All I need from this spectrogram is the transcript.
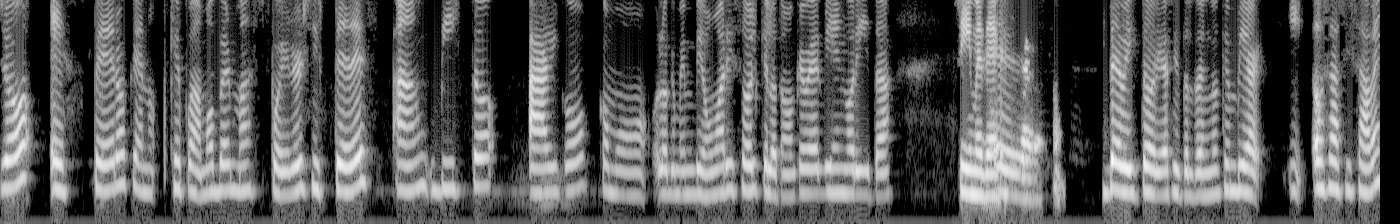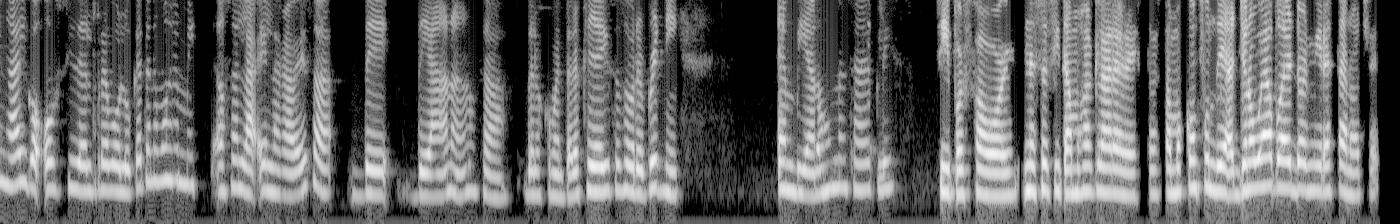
Yo espero que, no, que podamos ver más spoilers. Si ustedes han visto algo como lo que me envió Marisol, que lo tengo que ver bien ahorita, Sí, me tienes que Eh, decir eso. de Victoria, si te lo tengo que enviar. Y, o sea, si saben algo, o si del revolú que tenemos en, mi, o sea, en, la, en la cabeza de, de Ana, o sea, de los comentarios que ella hizo sobre Britney, envíanos un mensaje, please. Sí, por favor, necesitamos aclarar esto. Estamos confundidas. Yo no voy a poder dormir esta noche.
